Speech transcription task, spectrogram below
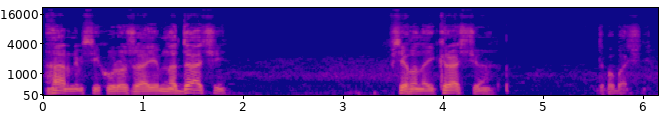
Гарним всіх урожаєм на дачі. Всього найкращого. До побачення.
